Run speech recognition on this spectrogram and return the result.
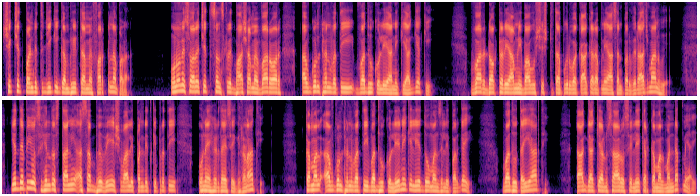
शिक्षित पंडित जी की गंभीरता में फ़र्क न पड़ा। उन्होंने स्वरचित संस्कृत भाषा में वर और अवगुंठनवती वधु को ले आने की आज्ञा की। वर डॉक्टर यामिनी बाबू शिष्टतापूर्वक आकर अपने आसन पर विराजमान हुए। यद्यपि उस हिंदुस्तानी असभ्य वेश वाले पंडित के प्रति उन्हें हृदय से घृणा थी। कमल अवगुंठनवती वधु को लेने के लिए दो मंजिले पर गई। वधु तैयार थी। आज्ञा के अनुसार उसे लेकर कमल मंडप में आई।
